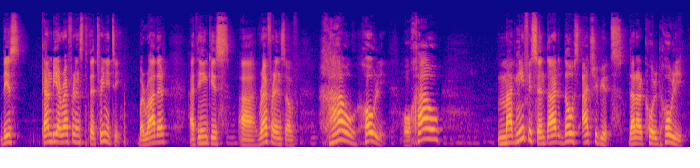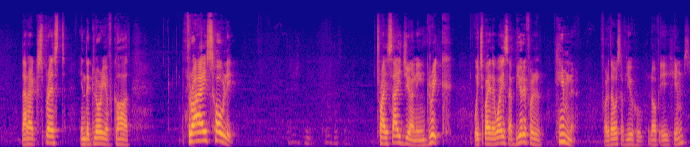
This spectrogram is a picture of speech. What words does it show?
This can be a reference to the Trinity, but rather, I think, is a reference of how holy or how magnificent are those attributes that are called holy, that are expressed in the glory of God. Thrice holy. Trisagion in Greek, which, by the way, is a beautiful hymn for those of you who love hymns.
